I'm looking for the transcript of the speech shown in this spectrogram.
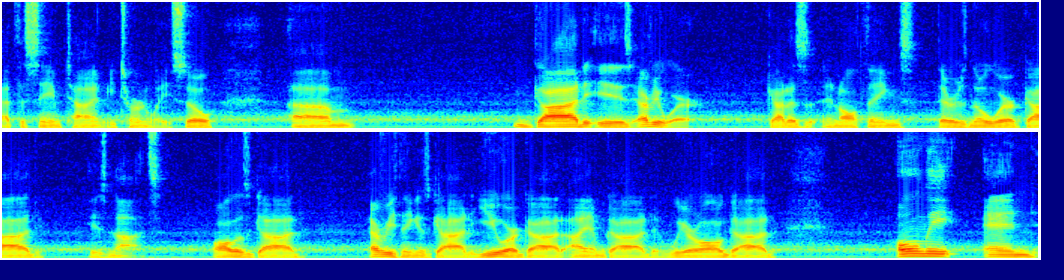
at the same time eternally. So um, God is everywhere. God is in all things. There is nowhere God is not. All is God. Everything is God. You are God. I am God. We are all God. Only and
